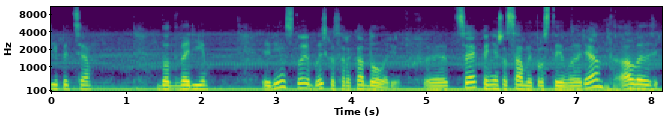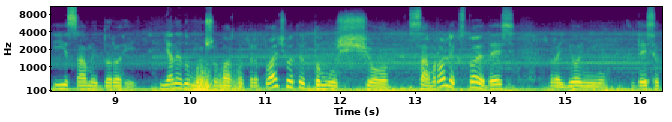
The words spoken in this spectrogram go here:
кріпиться до двері. Він стоїть близько 40 доларів. Е, Це, звісно, самий простий варіант, але і самий дорогий. Я не думаю, що варто переплачувати, тому що сам ролик стоїть десь в районі 10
